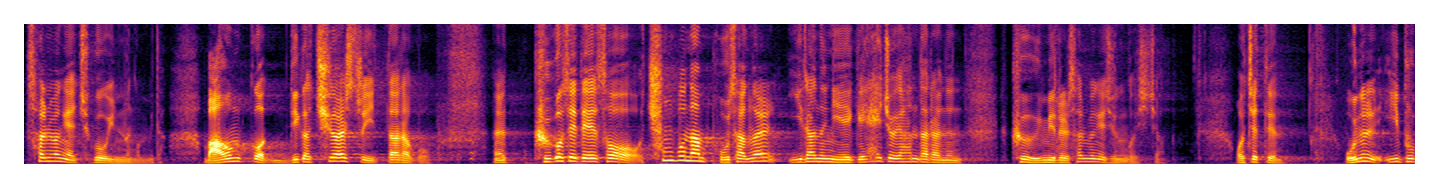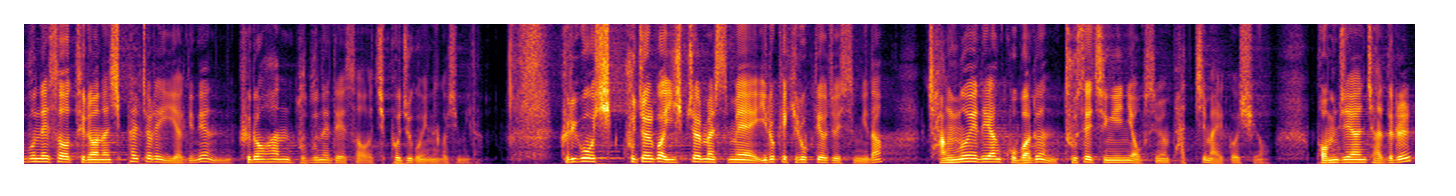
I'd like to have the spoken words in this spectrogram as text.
설명해 주고 있는 겁니다. 마음껏 네가 취할 수 있다라고 그것에 대해서 충분한 보상을 일하는 이에게 해줘야 한다라는 그 의미를 설명해 주는 것이죠. 어쨌든 오늘 이 부분에서 드러난 18절의 이야기는 그러한 부분에 대해서 짚어주고 있는 것입니다. 그리고 19절과 20절 말씀에 이렇게 기록되어져 있습니다. 장로에 대한 고발은 두세 증인이 없으면 받지 말 것이요. 범죄한 자들을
